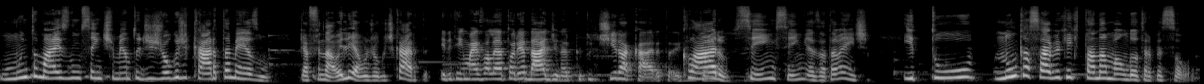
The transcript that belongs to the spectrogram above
muito mais num sentimento de jogo de carta mesmo. Que afinal, ele é um jogo de carta. Ele tem mais aleatoriedade, né? Porque tu tira a carta. Então. Claro, então... sim, sim, exatamente. E tu nunca sabe o que, que tá na mão da outra pessoa.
